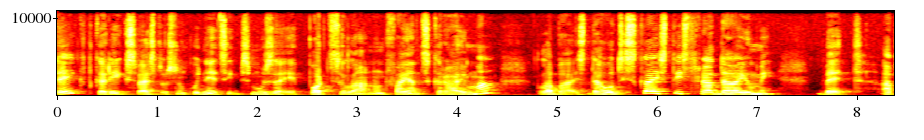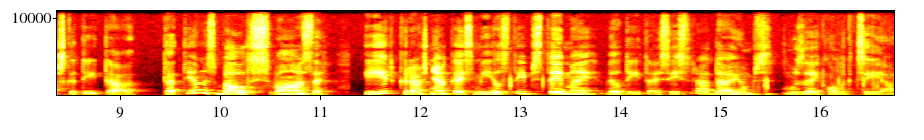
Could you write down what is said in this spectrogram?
teikt, ka Rīgas vēstures un kuģniecības muzeja porcelāna un fajans krājumā glabājas daudzi skaisti izstrādājumi, bet apskatītā Tatjanas balss vāze – ir krāšņākais mīlestības tēmai veltītais izstrādājums muzeja kolekcijā.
